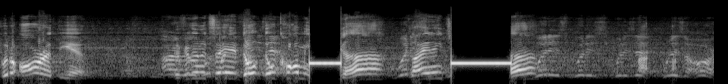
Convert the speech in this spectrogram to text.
Put an R at the end. all right, If you're gonna what- say what it, don't fuck don't is call me. Uh, What I ain't. Uh. What is what is what is that? What is an R?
